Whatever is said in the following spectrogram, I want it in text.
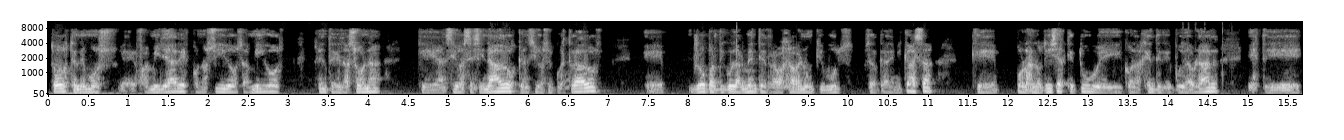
todos tenemos eh, familiares, conocidos, amigos, gente de la zona que han sido asesinados, que han sido secuestrados. Eh, yo particularmente trabajaba en un kibutz cerca de mi casa, que por las noticias que tuve y con la gente que pude hablar, este,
